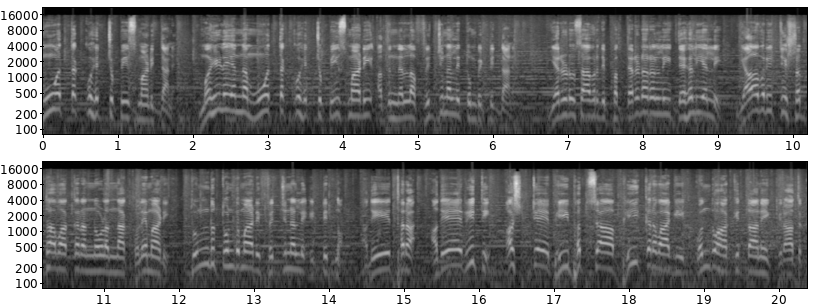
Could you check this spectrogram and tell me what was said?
ಮೂವತ್ತಕ್ಕೂ ಹೆಚ್ಚು ಪೀಸ್ ಮಾಡಿದ್ದಾನೆ. ಮಹಿಳೆಯನ್ನ ಮೂವತ್ತಕ್ಕೂ ಹೆಚ್ಚು ಪೀಸ್ ಮಾಡಿ ಅದನ್ನೆಲ್ಲ ಫ್ರಿಡ್ಜ್ನಲ್ಲಿ ತುಂಬಿಟ್ಟಿದ್ದಾನೆ. ಎರಡು ಸಾವಿರದ ಇಪ್ಪತ್ತೆರಡರಲ್ಲಿ ದೆಹಲಿಯಲ್ಲಿ ಯಾವ ರೀತಿ ಶ್ರದ್ಧಾ ವಾಕರ್ ಅನ್ನೋಳನ್ನ ಕೊಲೆ ಮಾಡಿ ತುಂಡು ತುಂಡು ಮಾಡಿ ಫ್ರಿಜ್ನಲ್ಲಿ ಇಟ್ಟಿದ್ನೋ, ಅದೇ ಥರ, ಅದೇ ರೀತಿ, ಅಷ್ಟೇ ಭೀಭತ್ಸ, ಭೀಕರವಾಗಿ ಕೊಂದು ಹಾಕಿದ್ದಾನೆ ಕಿರಾತಕ.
